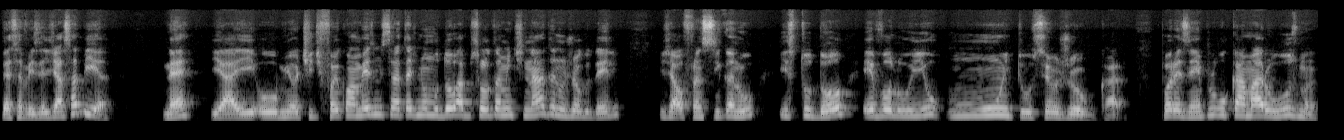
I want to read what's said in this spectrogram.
Dessa vez ele já sabia, né? E aí o Miotite foi com a mesma estratégia, não mudou absolutamente nada no jogo dele. Já o Francis Ganu estudou, evoluiu muito o seu jogo, cara. Por exemplo, o Camaro Usman,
